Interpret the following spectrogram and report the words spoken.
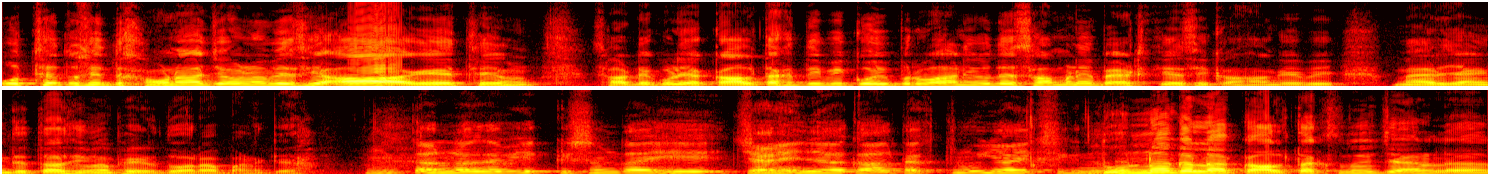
ਉੱਥੇ ਤੁਸੀਂ ਦਿਖਾਉਣਾ ਚਾਹੁੰਦੇ ਹੋ ਵੀ ਅਸੀਂ ਆ ਆ ਗਏ ਇੱਥੇ ਹੁਣ। ਸਾਡੇ ਕੋਲ ਅਕਾਲ ਤਖਤ ਦੀ ਵੀ ਕੋਈ ਪਰਵਾਹ ਨਹੀਂ, ਉਹਦੇ ਸਾਹਮਣੇ ਬੈਠ ਕੇ ਅਸੀਂ ਕਹਾਂਗੇ ਵੀ ਮੈਂ ਰਿਜ਼ਾਈਨ ਦਿੱਤਾ ਸੀ, ਮੈਂ ਫੇਰ ਦੁਬਾਰਾ ਬਣ ਗਿਆ। ਹੁਣ ਤੁਹਾਨੂੰ ਲੱਗਦਾ ਵੀ ਇੱਕ ਕਿਸਮ ਦਾ ਇਹ ਚੈਲੰਜ ਹੈ ਅਕਾਲ ਤਖਤ ਨੂੰ ਜਾਂ ਇੱਕ ਸਿਗਨਲ ਦੋਨਾਂ ਗੱਲਾਂ ਅਕਾਲ ਤਖਤ ਨੂੰ ਵੀ ਚੈਲੰਜ ਹੈ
